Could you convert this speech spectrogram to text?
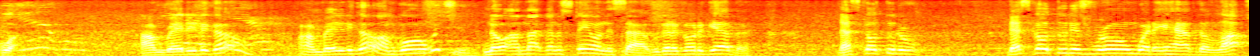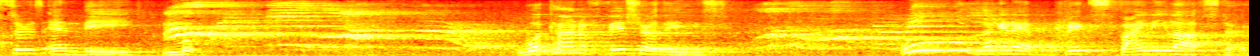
What? You? I'm ready to go. I'm ready to go. I'm going with you. No, I'm not gonna stay on this side. We're gonna go together. Let's go through the. Let's go through this room where they have the lobsters and the. What kind of fish are these? Ooh, look at that big spiny lobster.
